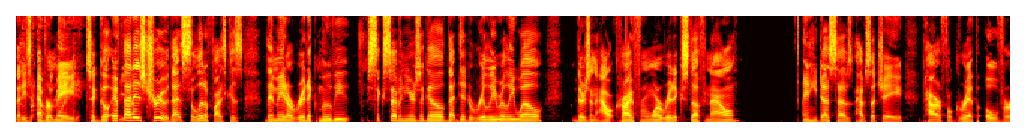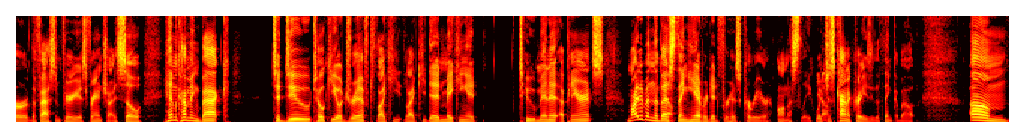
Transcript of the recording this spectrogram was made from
that he's ever made to go if that Yeah. is true that solidifies because they made a riddick movie six seven years ago that did really really well there's an Mhm. outcry for more riddick stuff now and he does have, have such a powerful grip over the Fast and Furious franchise. So him coming back to do Tokyo Drift like he like he did, making a two minute appearance, might have been the best thing he ever did for his career, honestly, which Yeah. is kind of crazy to think about. Um,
